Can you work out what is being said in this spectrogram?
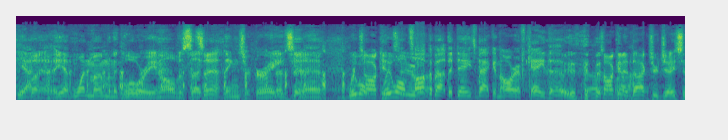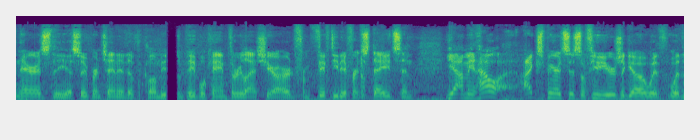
Yeah, I know. You have one moment of glory, and all of a sudden things are great. That's it. We're won't, we won't talk uh, about the days back in RFK, though. Talking to Dr. Jason Harris, the uh, superintendent of the Columbia. Some people came through last year. I heard from 50 different states, and yeah, I mean, how I experienced this a few years ago with with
